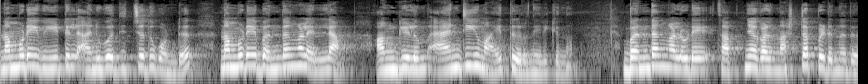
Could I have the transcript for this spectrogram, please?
നമ്മുടെ വീട്ടിൽ അനുവദിച്ചതുകൊണ്ട് നമ്മുടെ ബന്ധങ്ങളെല്ലാം അങ്കിളും ആന്റിയുമായി തീർന്നിരിക്കുന്നു. ബന്ധങ്ങളുടെ സംജ്ഞകൾ നഷ്ടപ്പെടുന്നത്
